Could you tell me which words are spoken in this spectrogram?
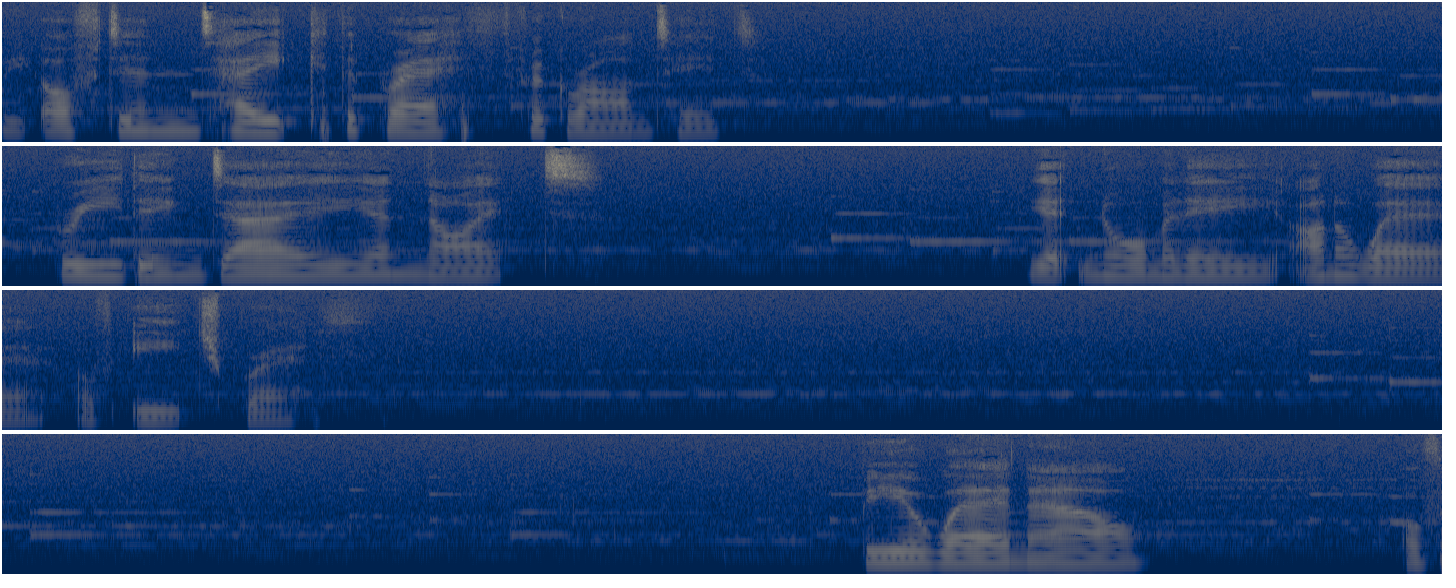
We often take the breath for granted. breathing day and night, yet normally unaware of each breath. Be aware now of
